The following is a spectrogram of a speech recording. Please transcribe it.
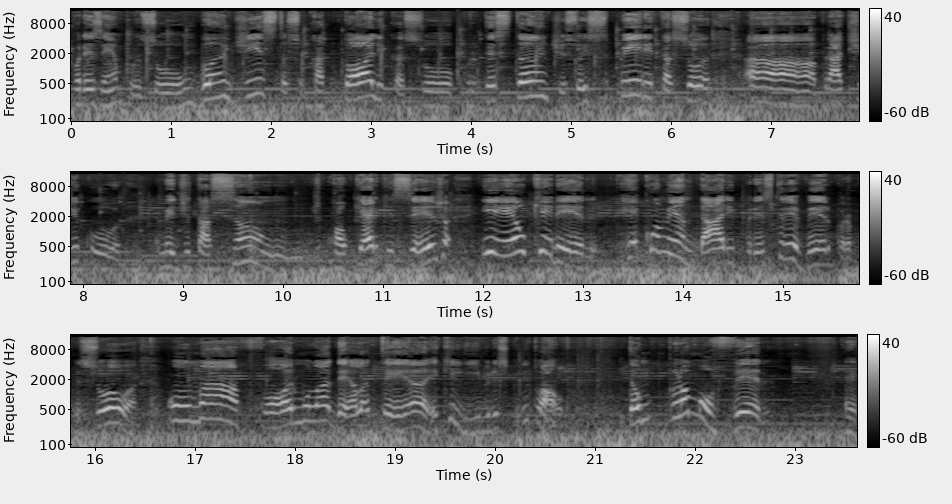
por exemplo, sou um bandista, sou católica, sou protestante, sou espírita, sou ah, pratico meditação de qualquer que seja e eu querer recomendar e prescrever para a pessoa uma fórmula dela ter equilíbrio espiritual. Então, promover é,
